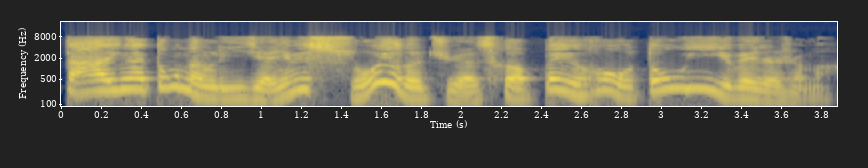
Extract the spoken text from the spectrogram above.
大家应该都能理解，因为所有的决策背后都意味着什么？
